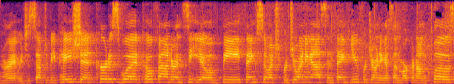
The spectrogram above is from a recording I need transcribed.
All right, we just have to be patient. Curtis Wood, co founder and CEO of Bee, thanks so much for joining us, and thank you for joining us on Market on Close.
